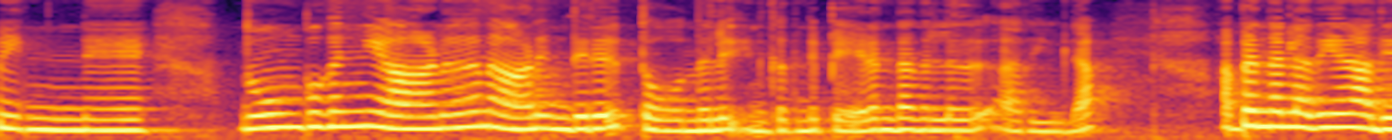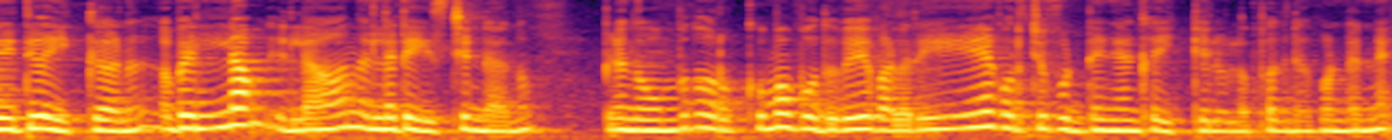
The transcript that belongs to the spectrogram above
പിന്നെ നോമ്പുകഞ്ഞിയാണ് എന്നാണ് എന്റെ ഒരു തോന്നൽ എനിക്കതിന്റെ പേരെന്താണെന്നുള്ളത് അറിയില്ല അപ്പോൾ എന്നാലും അത് ഞാൻ ആദ്യമായിട്ട് കഴിക്കുകയാണ് അപ്പോൾ എല്ലാം എല്ലാം നല്ല ടേസ്റ്റ് ഉണ്ടായിരുന്നു പിന്നെ നോമ്പ് തുറക്കുമ്പോൾ പൊതുവേ വളരെ കുറച്ച് ഫുഡേ ഞാൻ കഴിക്കലുള്ളൂ. അപ്പോൾ അതിനെ കൊണ്ട് തന്നെ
